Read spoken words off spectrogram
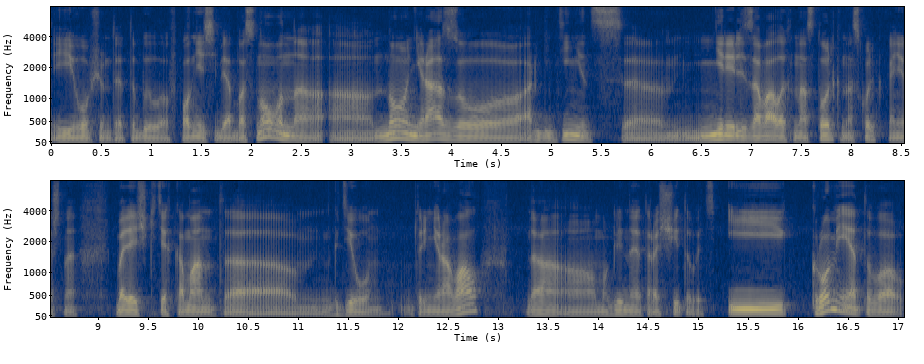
и, в общем-то, это было вполне себе обоснованно, а, но ни разу аргентинец э, не реализовал их настолько, насколько, конечно, болельщики тех команд, э, где он тренировал, да, могли на это рассчитывать. И кроме этого,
